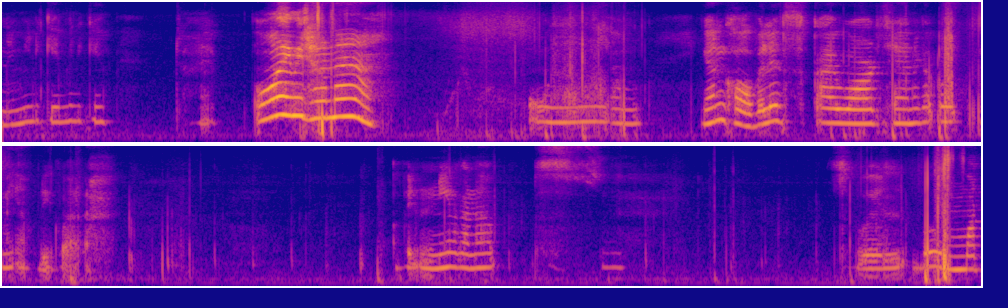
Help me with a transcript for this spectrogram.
ในมินิเกมมินิเกมโอ้ยไม่ทันน่ะ เอางั้นขอไปเล่น Skyward แทนนะครับเอ้ยไม่เอาดีกว่าเอาเป็นอันนี้แล้วกันนะครับ s w i l b l Mud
